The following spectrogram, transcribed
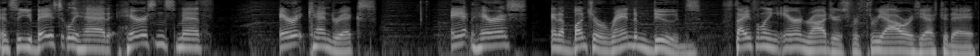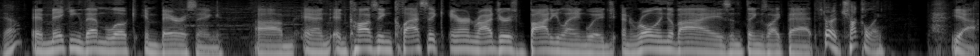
And so you basically had Harrison Smith, Eric Kendricks, Ant Harris and a bunch of random dudes stifling Aaron Rodgers for three hours yesterday yeah. and making them look embarrassing. Um, and and causing classic Aaron Rodgers body language and rolling of eyes and things like that. Started chuckling. Yeah.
